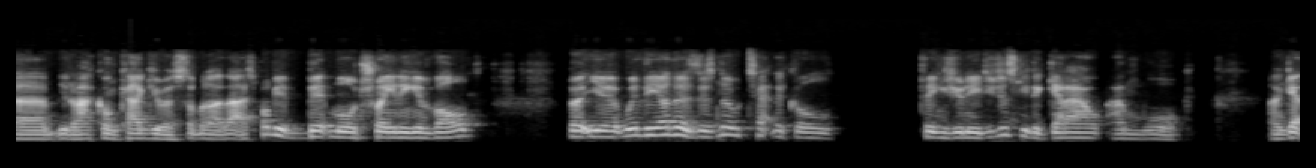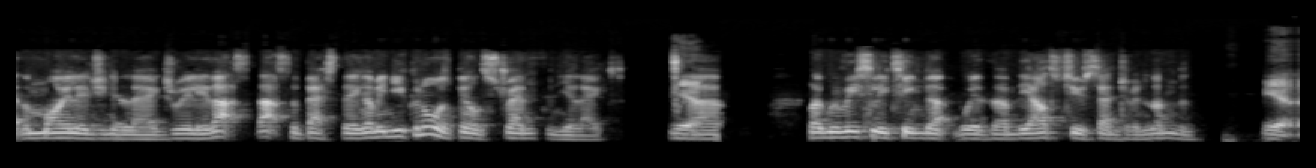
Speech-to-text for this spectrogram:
um, you know, Aconcagua, something like that, it's probably a bit more training involved. But yeah, with the others, there's no technical things you need. You just need to get out and walk and get the mileage in your legs. Really, that's that's the best thing. I mean, you can always build strength in your legs. yeah, Uh, like we recently teamed up with um, the Altitude Centre in London. yeah,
